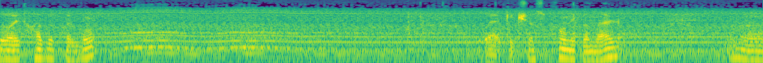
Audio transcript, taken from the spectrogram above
devrait être à peu près bon. Ouais, quelque chose on est pas mal. Euh,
